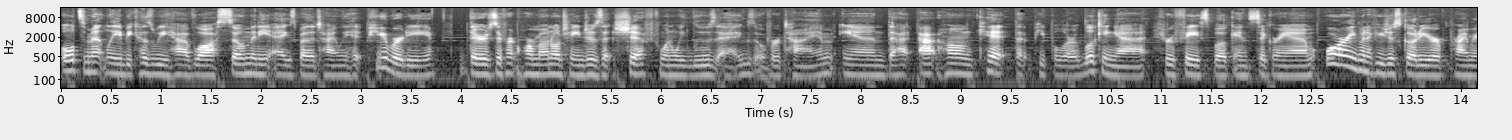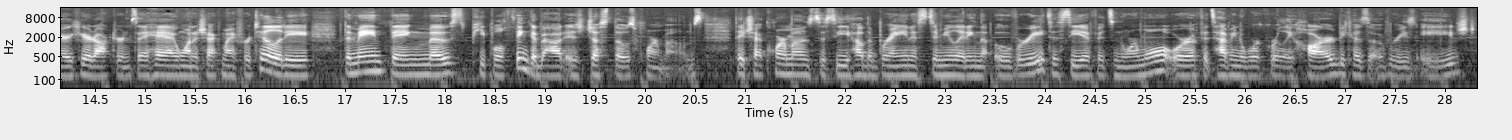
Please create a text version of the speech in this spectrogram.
ultimately because we have lost so many eggs by the time we hit puberty there's different hormonal changes that shift when we lose eggs over time. And that at-home kit that people are looking at through facebook instagram or even if you just go to your primary care doctor and say hey i want to check my fertility the main thing most people think about is just those hormones. They check hormones to see how the brain is stimulating the ovary to see if it's normal or if it's having to work really hard because the ovary is aged.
